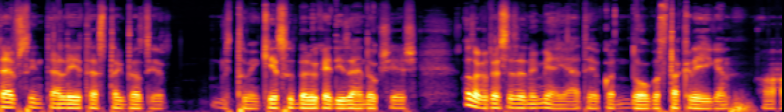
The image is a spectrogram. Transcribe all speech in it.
tervszinten léteztek, de azért mit tudom én, készült belőlük egy design doksi, és azokat összezedni, hogy milyen játékokat dolgoztak régen a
